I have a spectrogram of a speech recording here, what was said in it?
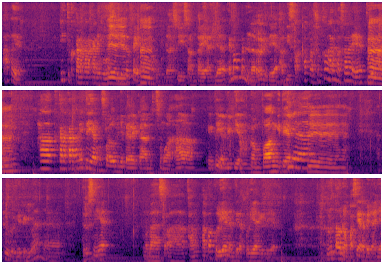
apa ya? Itu kekanak-kanakan yang bagus Iya, gitu iya. kayak Ah. "Oh, udah sih santai aja. Emang bener gitu ya abis rapat langsung kelar masalah ya Ah. cuman hal kekanak-kanakan itu yang selalu menyepelekan semua hal itu yang bikin gampang gitu ya? Iya. Iya iya iya iya aduh gitu gimana? Terus nih ya ngebahas soal kam- apa kuliah dan tidak kuliah gitu ya. Lu tahu dong pasti ada bedanya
